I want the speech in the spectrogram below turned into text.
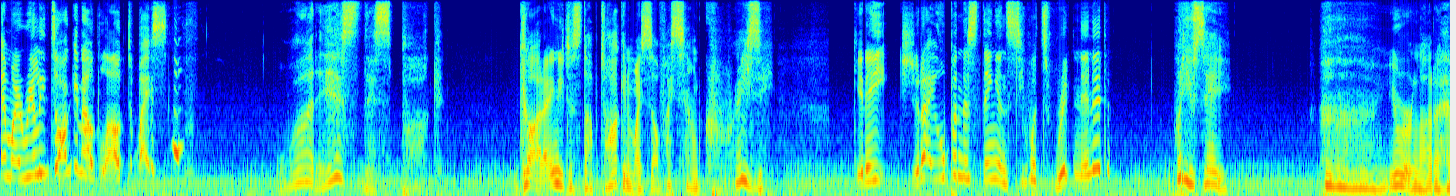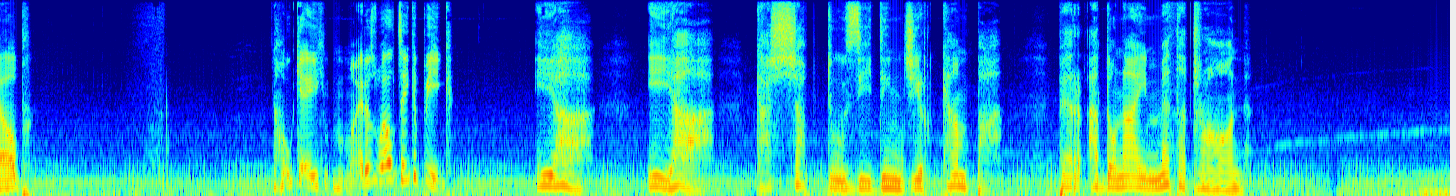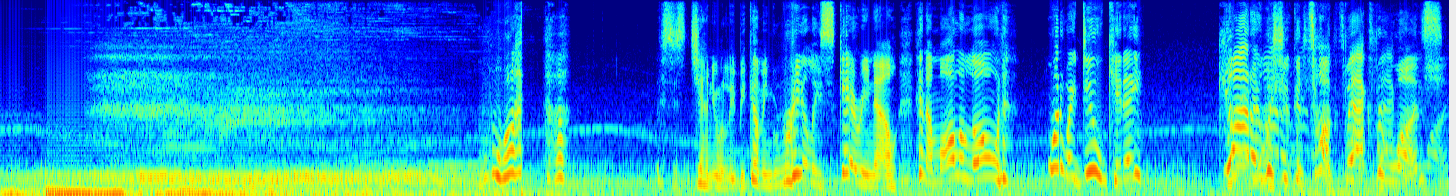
Am I really talking out loud to myself? What is this book? God, I need to stop talking to myself. I sound crazy. Kitty, should I open this thing and see what's written in it? What do you say? You're a lot of help. Okay, might as well take a peek. Ia, ia, kashaptu zidinjir kampa, per Adonai Metatron. What the? This is genuinely becoming really scary now, and I'm all alone. What do I do, Kitty? God, I wish you could talk back for once.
